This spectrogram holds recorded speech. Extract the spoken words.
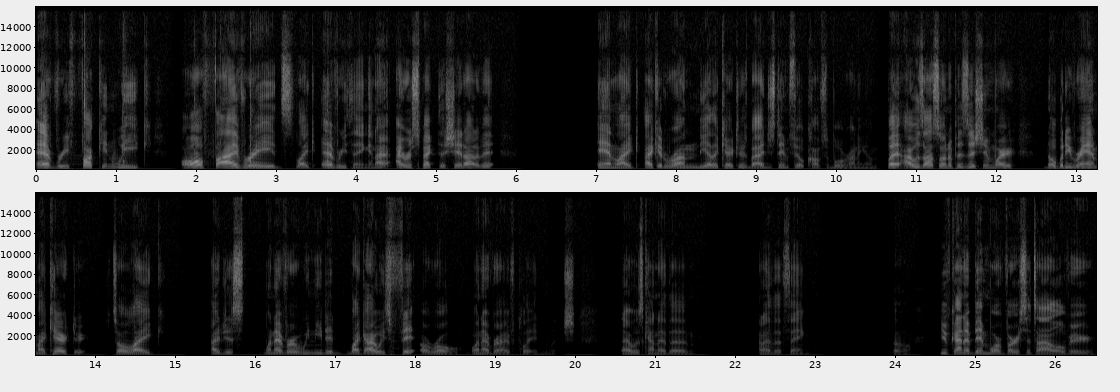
every fucking week, all five raids, like everything, and I I respect the shit out of it. And like I could run the other characters, but I just didn't feel comfortable running them. But I was also in a position where nobody ran my character, so like I just whenever we needed like I always fit a role whenever I've played, which that was kind of the kind of the thing. So you've kind of been more versatile over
